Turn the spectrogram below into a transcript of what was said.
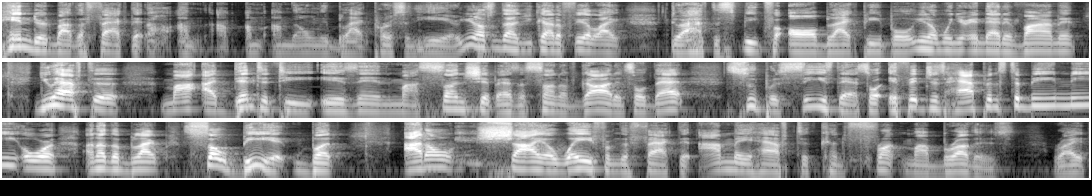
hindered by the fact that oh, I'm, I'm I'm the only black person here. You know, sometimes you kind of feel like, do I have to speak for all black people? You know, when you're in that environment, you have to. My identity is in my sonship as a son of God, and so that supersedes that. So if it just happens to be me or another black, so be it. But I don't shy away from the fact that I may have to confront my brothers. Right?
